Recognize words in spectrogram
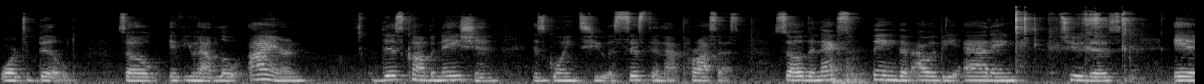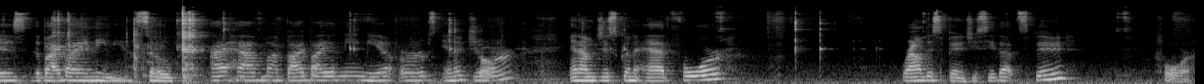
or to build. So if you have low iron, this combination is going to assist in that process. So the next thing that I would be adding to this is the Bye Bye Anemia. So I have my Bye Bye Anemia herbs in a jar, and I'm just going to add four rounded spoons. You see that spoon? Four.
